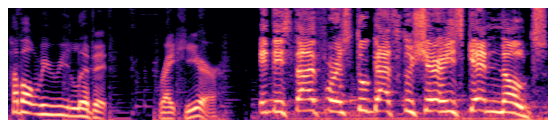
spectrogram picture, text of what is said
How about we relive it right here? It is time for Stugotz to share his game notes.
